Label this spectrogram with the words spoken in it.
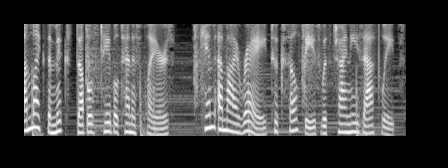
unlike the mixed doubles table tennis players, Kim Mi-rae took selfies with Chinese athletes,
